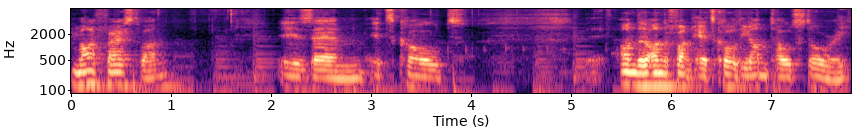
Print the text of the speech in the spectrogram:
my first one is um, it's called on the on the front here. It's called the Untold Story,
